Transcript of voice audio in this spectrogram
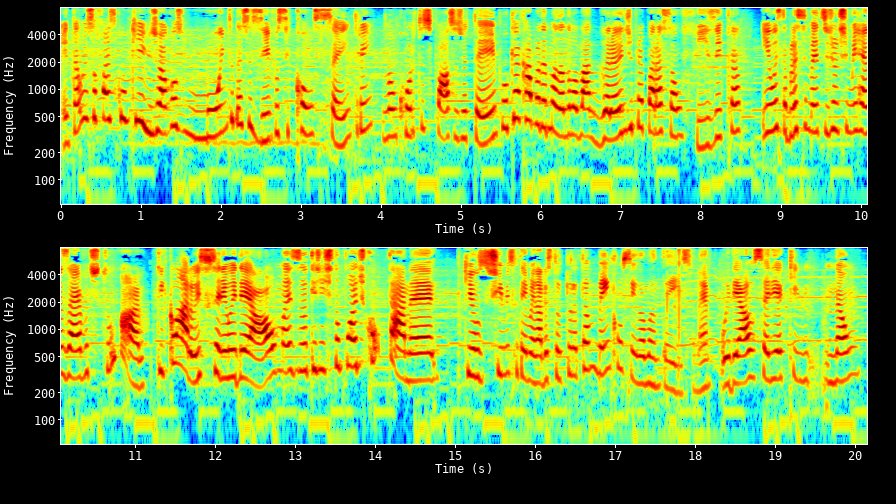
Então isso faz com que jogos muito decisivos se concentrem num curto espaço de tempo, que acaba demandando uma grande preparação física e o estabelecimento de um time reserva titular. Que claro, isso seria o ideal, mas o que a gente não pode contar, né? Que os times que têm menor estrutura também consigam manter isso, né? O ideal seria que não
